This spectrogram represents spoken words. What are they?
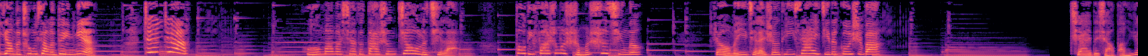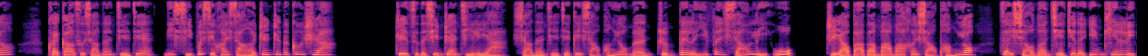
一样的冲向了对面。珍珍，鹅妈妈吓得大声叫了起来。到底发生了什么事情呢？让我们一起来收听下一集的故事吧。亲爱的小朋友，快告诉小暖姐姐，你喜不喜欢小鹅珍珍的故事啊？这次的新专辑里啊，小暖姐姐给小朋友们准备了一份小礼物。只要爸爸妈妈和小朋友在小暖姐姐的音频里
